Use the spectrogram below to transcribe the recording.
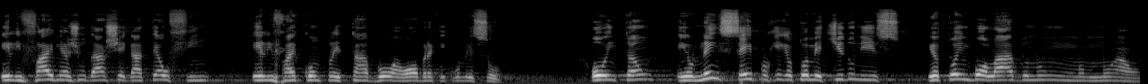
Ele vai me ajudar a chegar até o fim, Ele vai completar a boa obra que começou. Ou então, eu nem sei porque eu estou metido nisso, eu estou embolado num, numa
